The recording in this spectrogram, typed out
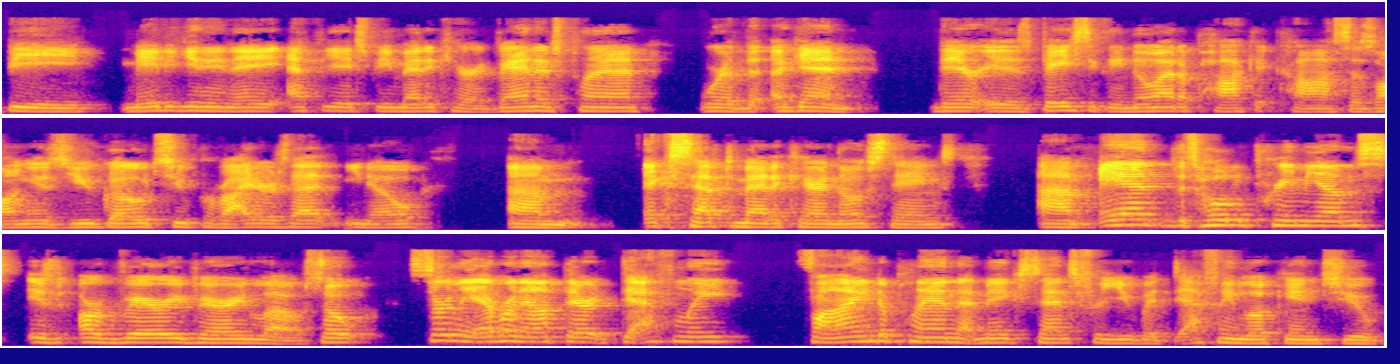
B, maybe getting a FEHB Medicare Advantage plan, where the, again there is basically no out of pocket costs as long as you go to providers that you know um, accept Medicare and those things. Um, and the total premiums is are very very low. So certainly everyone out there definitely find a plan that makes sense for you, but definitely look into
